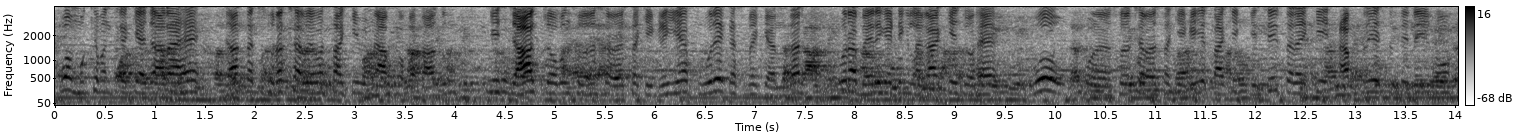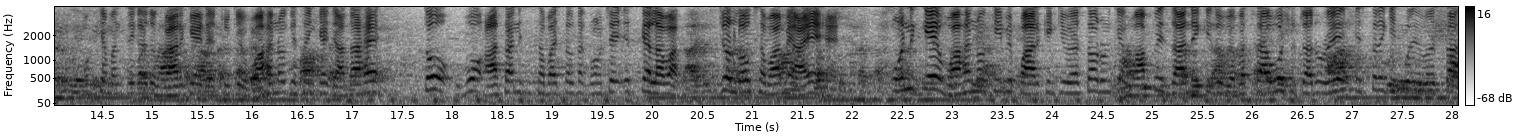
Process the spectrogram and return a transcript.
वो मुख्यमंत्री का किया जा रहा है। जहाँ तक सुरक्षा व्यवस्था की मैं आपको बता दूँ कि चाक चौवन सुरक्षा व्यवस्था की गई है, पूरे कस्बे के अंदर पूरा बैरिगेटिंग लगा के जो है वो सुरक्षा व्यवस्था की गई है ताकि किसी तरह की अप्रिय स्थिति नहीं हो। मुख्यमंत्री का जो कारकेड है, चूँकि वाहनों की संख्या ज़्यादा है तो वो आसानी से सभा स्थल तक पहुँचे। इसके अलावा जो लोग सभा में आए हैं, उनके वाहनों की भी पार्किंग की व्यवस्था और उनके वापस जाने की जो व्यवस्था है वो सुचारू रहे। इस तरह की पूरी व्यवस्था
